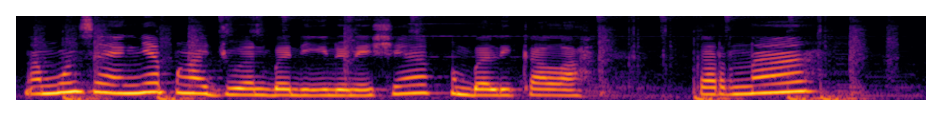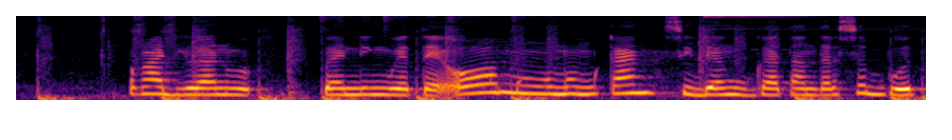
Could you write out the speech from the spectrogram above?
Namun sayangnya pengajuan banding Indonesia kembali kalah karena pengadilan banding WTO mengumumkan sidang gugatan tersebut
